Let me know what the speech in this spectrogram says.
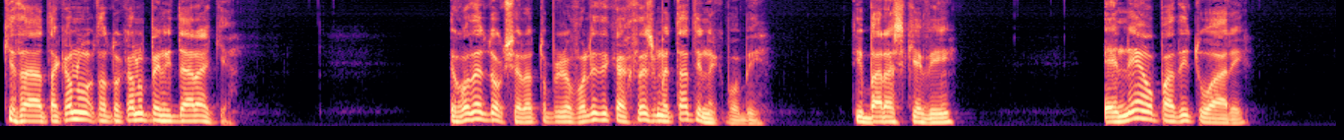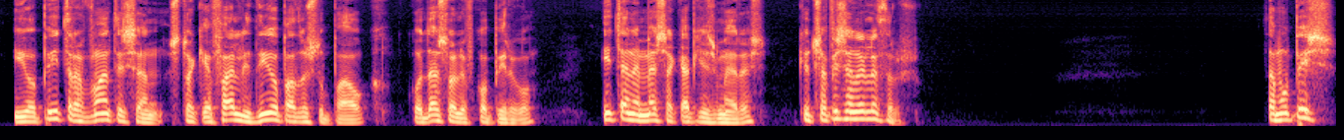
και θα, τα κάνω, θα το κάνω πενινταράκια. Εγώ δεν το ήξερα, το πληροφορήθηκα χθες μετά την εκπομπή. Την Παρασκευή, εννέα οπαδοί του Άρη, οι οποίοι τραυμάτισαν στο κεφάλι δύο οπαδούς του ΠΑΟΚ, κοντά στο Λευκό Πύργο, ήταν μέσα κάποιες μέρες και τους αφήσαν ελεύθερους. Θα μου πεις,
